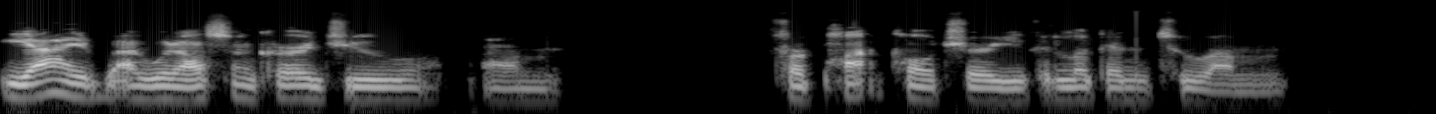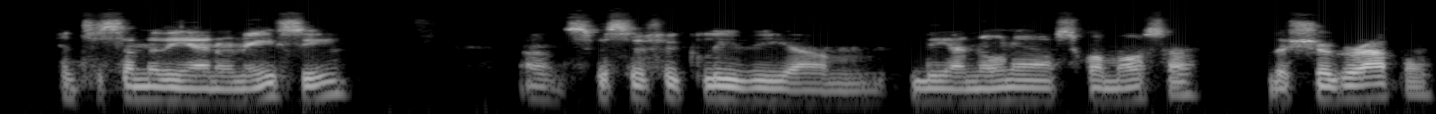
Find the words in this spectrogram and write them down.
yeah, I, I would also encourage you um, for pot culture, you could look into um into some of the Annonaceae, um, specifically the um the Annona squamosa, the sugar apple.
